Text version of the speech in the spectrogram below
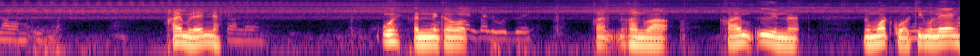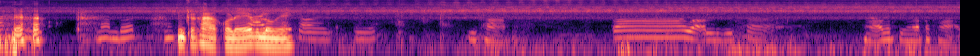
เราเอามาเองบอกไข่หมดเลยเนี่ย ตอนแรกอุ้ยคันนี้เขาว่าแม่งไปเลยเลยคันคันว่าไข่มื้ออื่นน่ะน้องมอดกลัวกินแมลงน้ำเบิดมันก็ขาดขอแล้วไปลงไงยีถามก็ว่าลีถาม หาเอาไปปิ้งแล้วไปขาย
